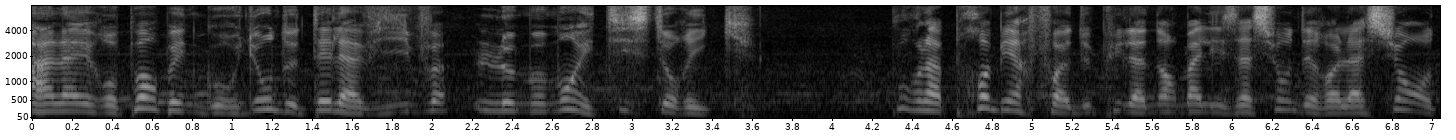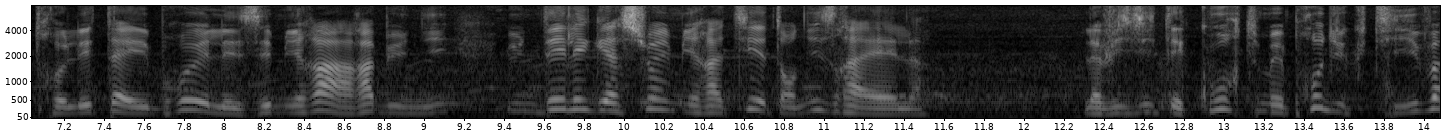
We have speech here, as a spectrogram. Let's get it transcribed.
À l'aéroport Ben Gourion de Tel Aviv, le moment est historique. Pour la première fois depuis la normalisation des relations entre l'État hébreu et les Émirats arabes unis, une délégation émirati est en Israël. La visite est courte mais productive,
